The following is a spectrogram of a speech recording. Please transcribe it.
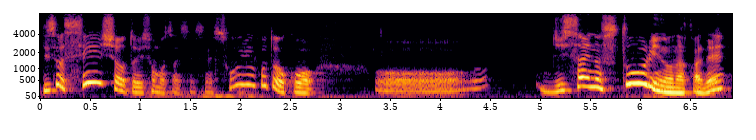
実は聖書という書物はですね、そういうことをこう、実際のストーリーの中で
